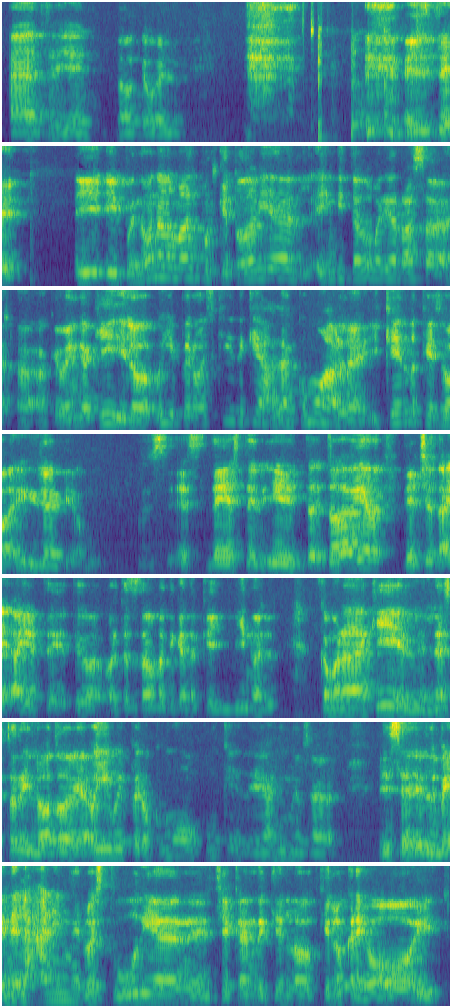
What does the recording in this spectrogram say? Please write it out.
Ah, está bien. No, qué bueno. este, y, y, pues no, nada más, porque todavía he invitado a varias razas a, a, que venga aquí y lo, oye, pero es que de qué hablan, cómo hablan y qué es lo que soy. Y yo, es de este, y todavía, de hecho, ayer ahorita te estaba platicando que vino el camarada aquí, el, el Néstor, y luego todavía, oye, güey, pero ¿cómo, cómo que de anime? O sea, ven el anime, lo estudian, eh, checan de quién lo, quién lo creó y,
